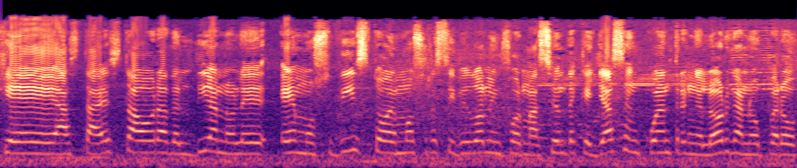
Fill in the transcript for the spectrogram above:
que hasta esta hora del día no le hemos visto, hemos recibido la información de que ya se encuentra en el órgano, pero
